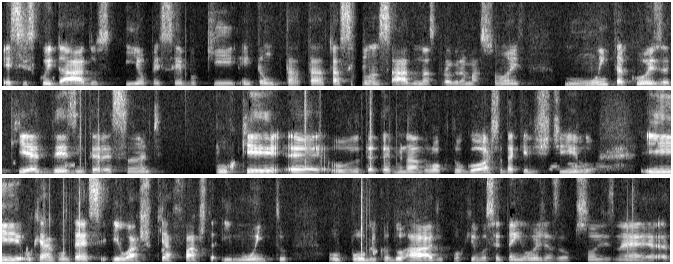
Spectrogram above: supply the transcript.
esses cuidados e eu percebo que então tá, tá, tá sendo lançado nas programações muita coisa que é desinteressante porque é, o determinado locutor gosta daquele estilo e o que acontece? Eu acho que afasta e muito o público do rádio, porque você tem hoje as opções né,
